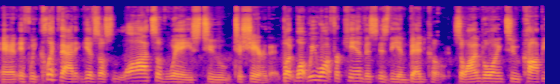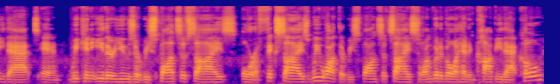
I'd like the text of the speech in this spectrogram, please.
And if we click that, it gives us lots of ways to, to share that. But what we want for Canvas is the embed code. So I'm going to copy that and we can either use a responsive size or a fixed size. We want the responsive size. So I'm going to go ahead and copy that code.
